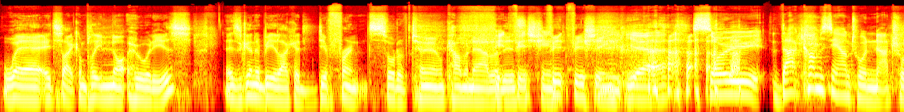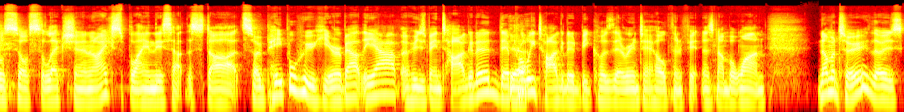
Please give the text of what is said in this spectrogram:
where it's like completely not who it is. There's going to be like a different sort of term coming out Fit of this. fishing. Fit fishing. Yeah. So that comes down to a natural self selection. And I explained this at the start. So people who hear about the app or who's been targeted, they're Yeah. probably targeted because they're into health and fitness, number one. Number two, those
